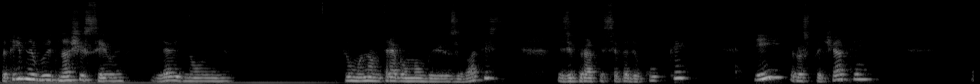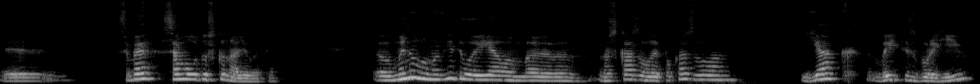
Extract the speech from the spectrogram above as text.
Потрібні будуть наші сили для відновлення. Тому нам треба мобілізуватись, зібрати себе до кубки і розпочати. Себе самоудосконалювати. Е, В минулому відео я вам е, розказувала і показувала, як вийти з боргів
